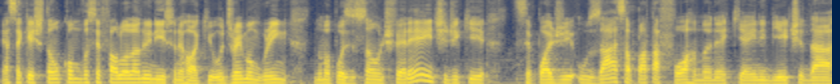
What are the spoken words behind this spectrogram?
essa questão, como você falou lá no início, né, Rock? O Draymond Green numa posição diferente, de que você pode usar essa plataforma né, que a NBA te dá,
